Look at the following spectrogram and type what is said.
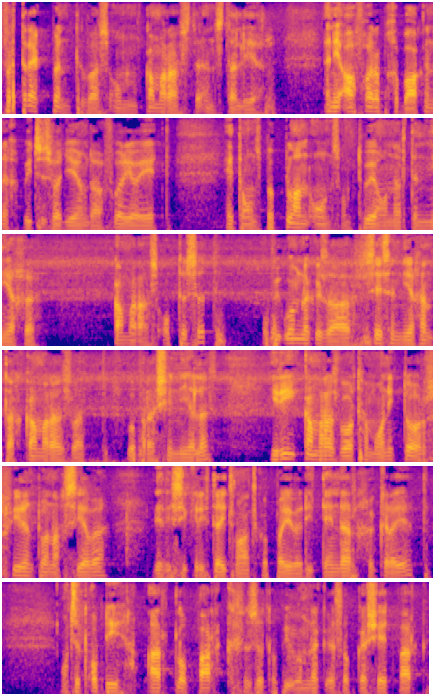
vertrekpunt was om kameras te installeer. In die afgebakende gebied soos wat jy hom daar voor jou het, het ons beplan ons om 209 kameras op te sit. Op die oomblik is daar 96 kameras wat operasioneel is. Hierdie kameras word gemonitor 24/7 deur die sekuriteitsmaatskappy wat die tender gekry het. Ons het op die Artkloppark, soos dit op die oomblik is op Kashet Park,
